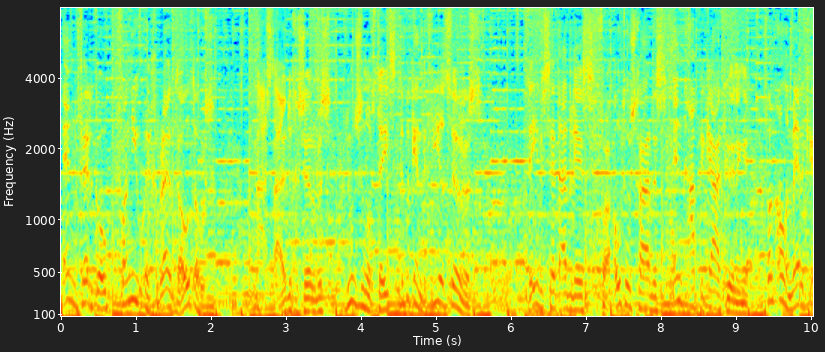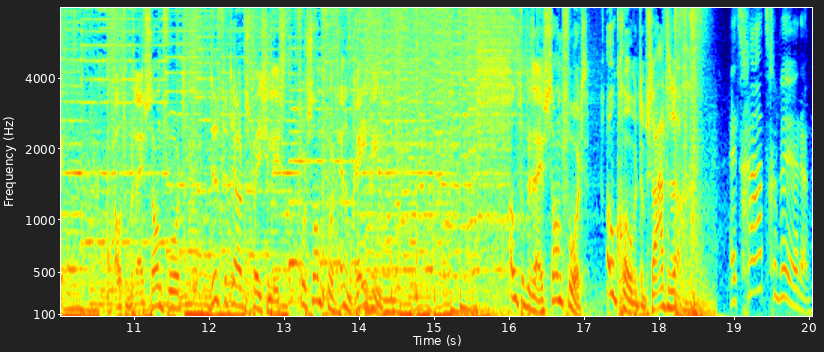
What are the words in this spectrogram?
en verkoop van nieuw en gebruikte auto's. Naast de huidige service doen ze nog steeds de bekende Fiat-service. DWZ-adres voor autoschades en APK-keuringen van alle merken. Autobedrijf Zandvoort, de vertrouwde specialist voor Zandvoort en omgeving. Autobedrijf Zandvoort, ook geopend op zaterdag. Het gaat gebeuren.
